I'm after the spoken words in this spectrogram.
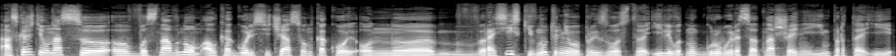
А скажите, у нас э, в основном алкоголь сейчас он какой? Он э, российский, внутреннего производства или вот, ну, грубо говоря, соотношение импорта и,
